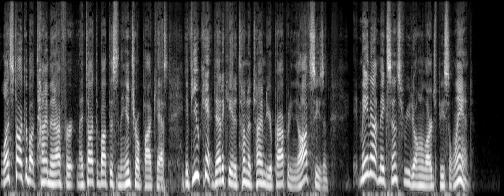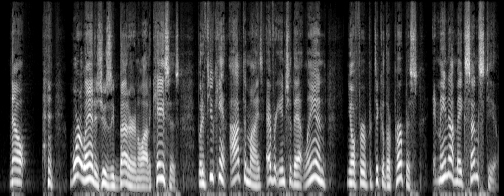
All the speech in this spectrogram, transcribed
let's talk about time and effort. And I talked about this in the intro podcast. If you can't dedicate a ton of time to your property in the off season, it may not make sense for you to own a large piece of land. Now, more land is usually better in a lot of cases, but if you can't optimize every inch of that land, you know, for a particular purpose, it may not make sense to you.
